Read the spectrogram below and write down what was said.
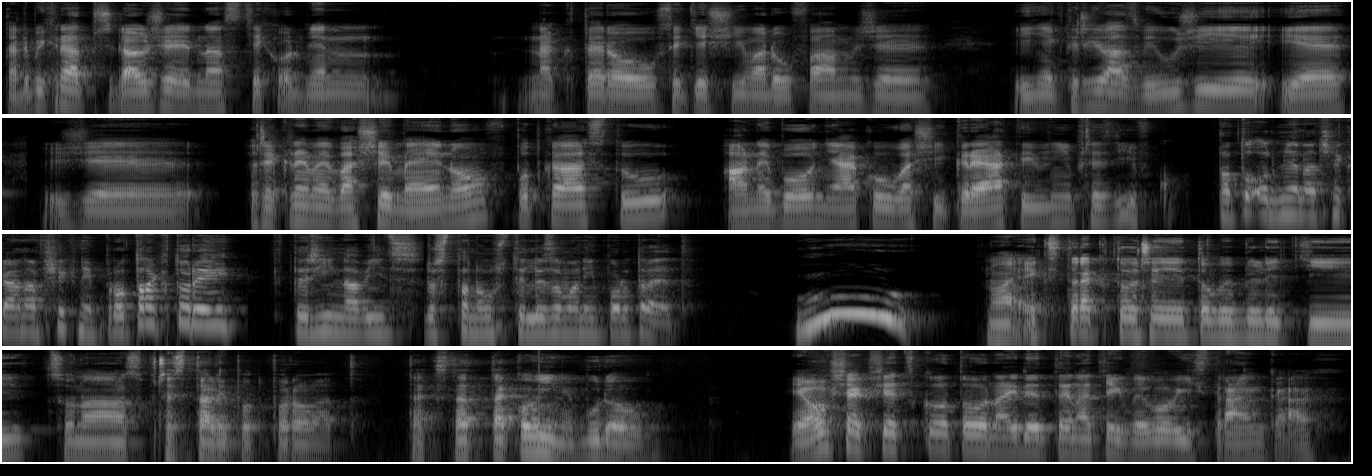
Tady bych rád přidal, že jedna z těch odměn, na kterou se těším a doufám, že ji někteří vás využijí, je, že řekneme vaše jméno v podcastu a nebo nějakou vaši kreativní přezdívku. Tato odměna čeká na všechny protraktory, kteří navíc dostanou stylizovaný portrét. Uh. No a extraktoři to by byli ti, co nás přestali podporovat. Tak snad takový nebudou. Jo, však všecko to najdete na těch webových stránkách.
